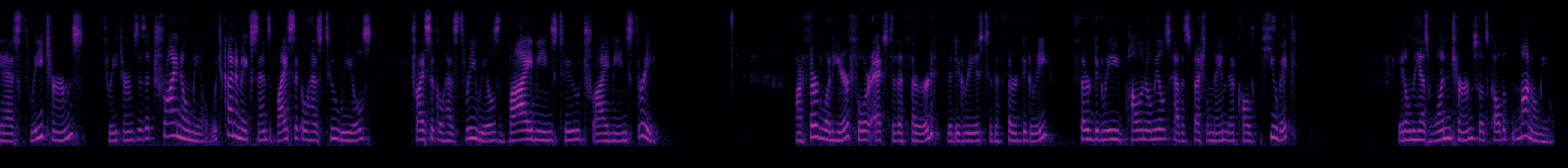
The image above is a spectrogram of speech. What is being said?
It has three terms. Three terms is a trinomial, which kind of makes sense. Bicycle has two wheels. Tricycle has three wheels. Bi means two, tri means three. Our third one here, 4x to the third, the degree is to the third degree. Third degree polynomials have a special name. They're called cubic. It only has one term, so it's called a monomial.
